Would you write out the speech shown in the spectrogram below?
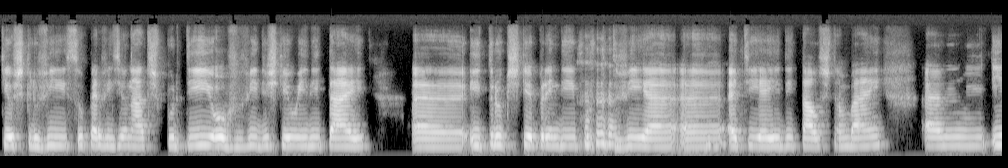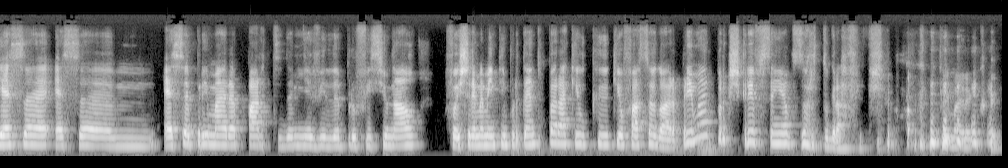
que eu escrevi supervisionados por ti, houve vídeos que eu editei uh, e truques que aprendi porque devia uh, a ti a editá-los também. Um, e essa, essa, essa primeira parte da minha vida profissional foi extremamente importante para aquilo que, que eu faço agora. Primeiro, porque escrevo sem erros ortográficos, primeira coisa.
